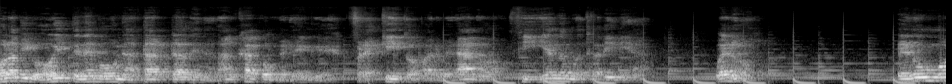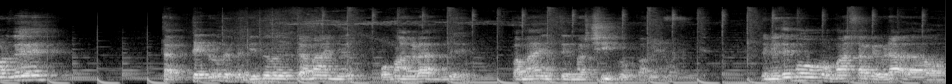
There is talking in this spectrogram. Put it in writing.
Hola amigos, hoy tenemos una tarta de naranja con merengue, fresquito para el verano, siguiendo nuestra línea. Bueno, en un molde tartero, dependiendo del tamaño, o más grande, para más gente, más chico, para menos gente. Le metemos masa quebrada o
